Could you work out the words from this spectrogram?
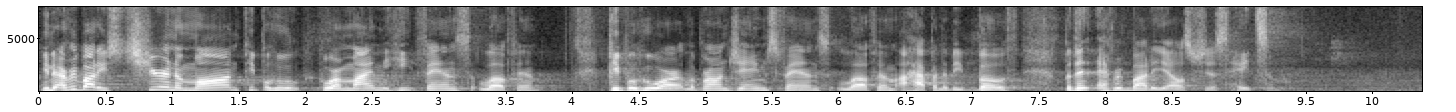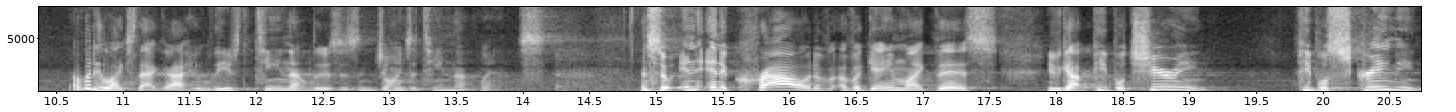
you know, everybody's cheering him on. People who, who are Miami Heat fans love him. People who are LeBron James fans love him. I happen to be both. But then everybody else just hates him. Nobody likes that guy who leaves the team that loses and joins the team that wins. And so, in, in a crowd of, of a game like this, you've got people cheering, people screaming,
